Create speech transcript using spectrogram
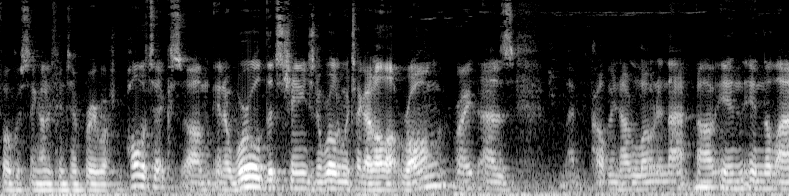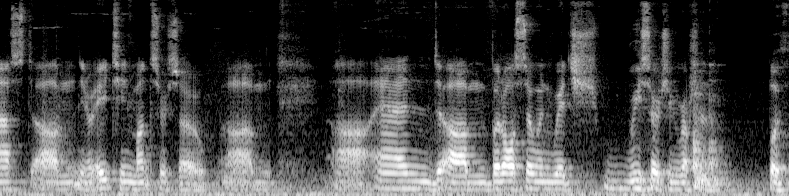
focusing on contemporary Russian politics um, in a world that's changed, in a world in which I got a lot wrong, right? As I'm probably not alone in that. Uh, in in the last um, you know 18 months or so. Um, uh, and um, but also in which researching Russia both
